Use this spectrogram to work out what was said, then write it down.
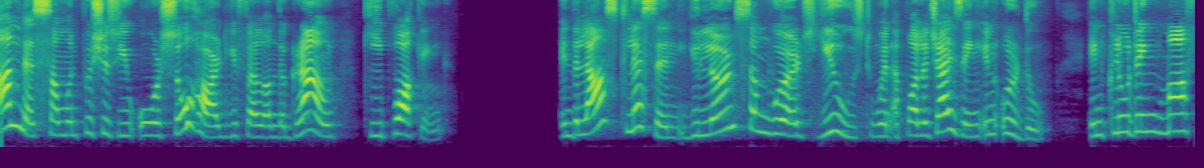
Unless someone pushes you over so hard you fell on the ground, keep walking. In the last lesson, you learned some words used when apologizing in Urdu, including maaf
